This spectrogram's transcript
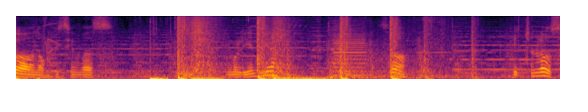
So, noch ein bisschen was simulieren hier. So. Geht schon los.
